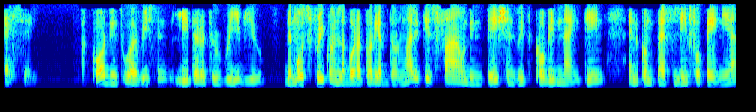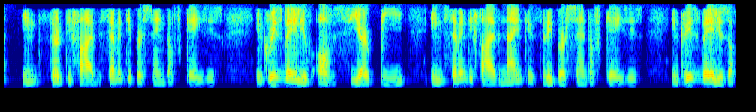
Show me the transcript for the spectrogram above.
assay. According to a recent literature review, the most frequent laboratory abnormalities found in patients with COVID-19 encompass lymphopenia in 35-70% of cases, increased value of CRP in 75-93% of cases, increased values of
